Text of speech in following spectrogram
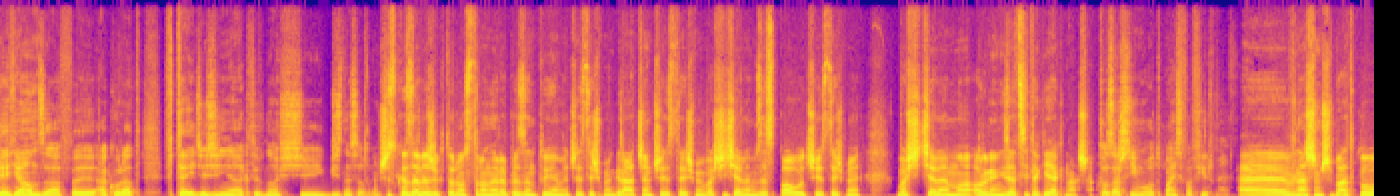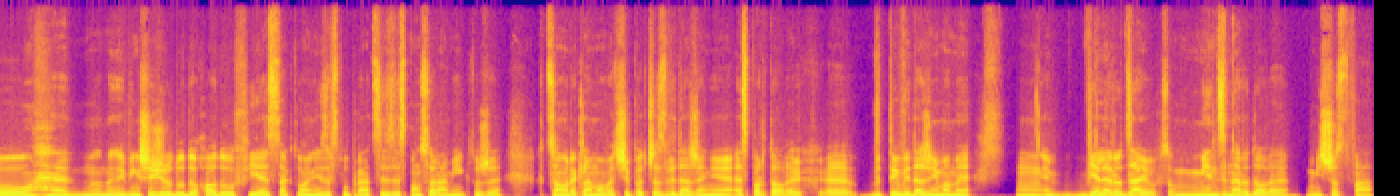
pieniądza w, akurat w tej dziedzinie aktywności biznesowej? Wszystko zależy, którą stronę reprezentujemy. Czy jesteśmy graczem, czy jesteśmy właścicielem zespołu, czy jesteśmy właścicielem organizacji takiej jak nasza. To zacznijmy od państwa firmy. E, w naszym przypadku e, no, największe źródło dochodów jest aktualnie ze współpracy ze sponsorami, którzy chcą reklamować się podczas wydarzeń e-sportowych. E, tych wydarzeń mamy wiele rodzajów. Są międzynarodowe mistrzostwa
